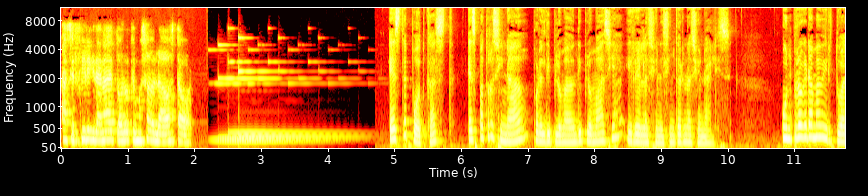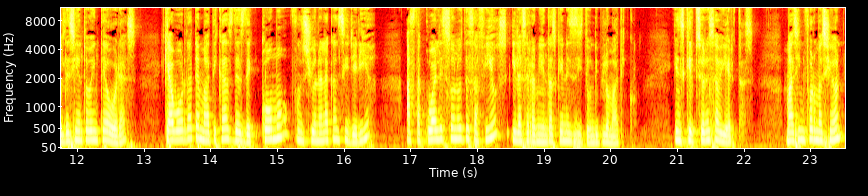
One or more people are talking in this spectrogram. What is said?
hacer filigrana de todo lo que hemos hablado hasta ahora. Este podcast es patrocinado por el Diplomado en Diplomacia y Relaciones Internacionales un programa virtual de 120 horas que aborda temáticas desde cómo funciona la Cancillería hasta cuáles son los desafíos y las herramientas que necesita un diplomático. Inscripciones abiertas. Más información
